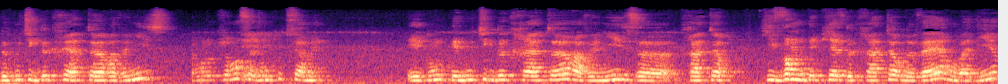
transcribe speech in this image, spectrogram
de boutiques de créateurs à Venise. En l'occurrence, elles ont toutes fermé. Et donc des boutiques de créateurs à Venise, euh, créateurs qui vendent des pièces de créateurs de verre, on va dire,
